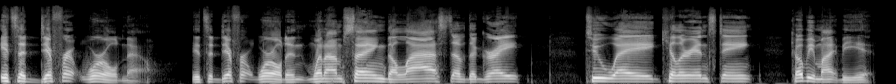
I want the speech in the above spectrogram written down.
it's a different world now. It's a different world. And when I'm saying the last of the great two way killer instinct, Kobe might be it.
